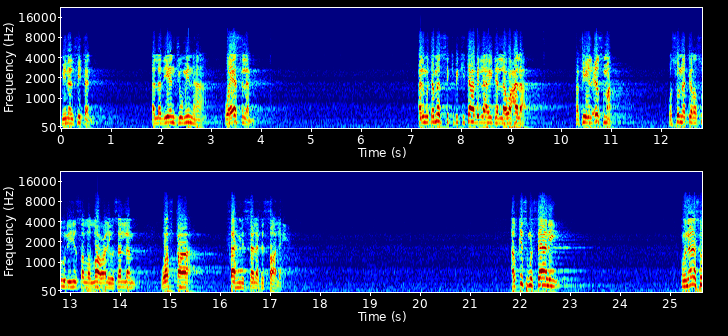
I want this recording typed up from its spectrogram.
من الفتن الذي ينجو منها ويسلم. المتمسك بكتاب الله جل وعلا ففيه العصمة وسنة رسوله صلى الله عليه وسلم وفق فهم السلف الصالح. القسم الثاني أناس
